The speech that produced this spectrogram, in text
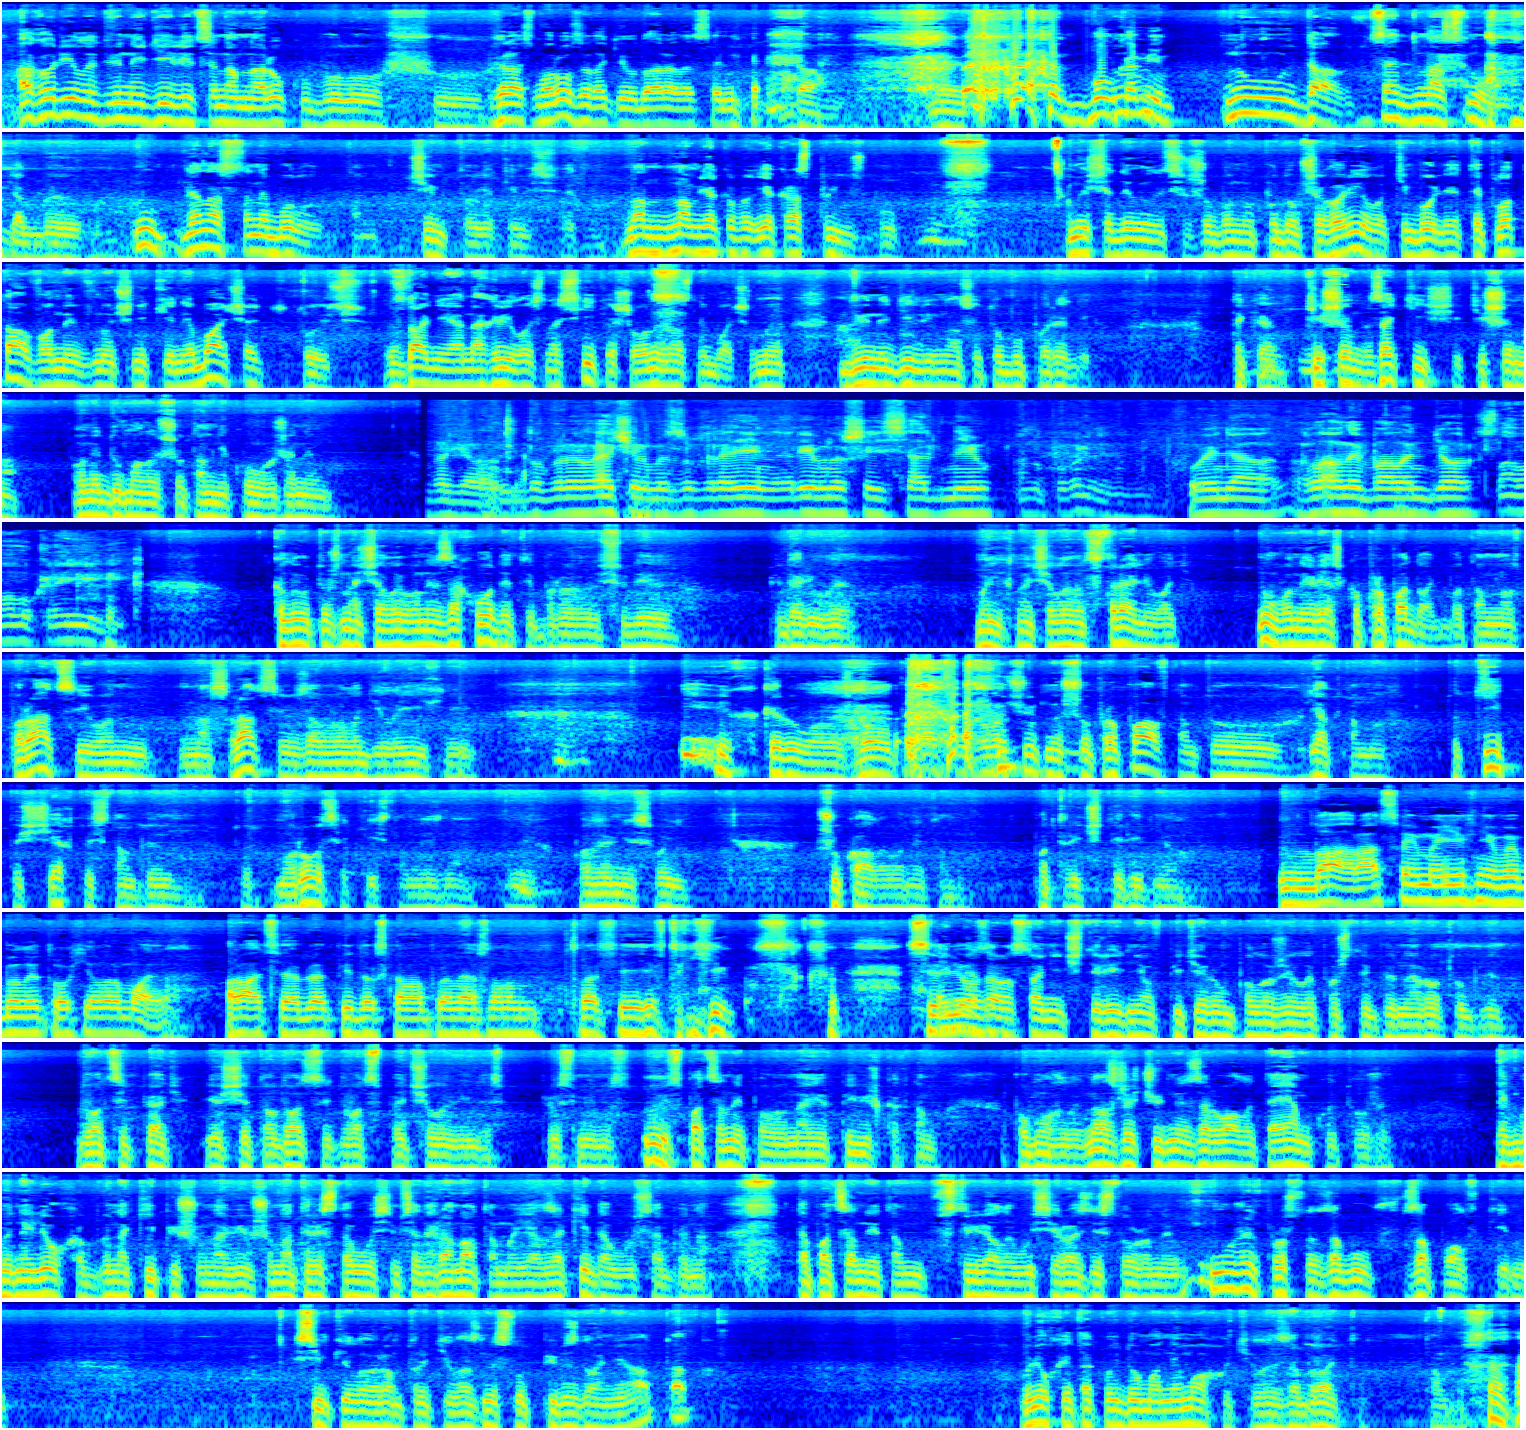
А горіли дві неділі, це нам на руку було. Якраз морози такі вдарили сильні. да. Був Ну, камін. Ну так, да, це для нас, ну, якби, ну, для нас це не було там чим-то якимось. Нам, нам якраз плюс був. Ми ще дивилися, щоб воно подовше горіло, тим більше теплота, вони в ночники не бачать. Тобто здання нагрілось настільки, що вони нас не бачили. Ми дві неділі у нас ото був передих. Таке тишина, затіще, тишина. Вони думали, що там нікого вже нема. Добрий вечір, ми з України, рівно 60 днів. А ну поверни. Хуйня, главний баландьор. Слава Україні! Коли от ж почали вони заходити сюди під Арюги, Ми їх почали відстрелювати. Ну, вони різко пропадають, бо там у нас по рації, вони нас рацію заволоділи їхньою. І їх керувалися. Бо по було чутно, що пропав, там, то як там, то кіт, то ще хтось там, блін, то мороз якийсь там, не знаю, у них позивні свої. Шукали вони там по 3-4 дні. Да, рації ми їхні вибили трохи нормально. Рація, бля, підерська нам принесла нам трофеїв таких ми за серйозно. останні 4 дні в п'ятером положили почти блін, народу, блін. 25, я считав 20-25 чоловік десь, плюс-мінус. Ну і з пацани по, на півішках там помогли. Нас же чуть не зарвали ТМ-кою теж. Якби не Льоха, б на кіпішу навів, що на 380 гранатами я закидав у себе. На... Та пацани там стріляли в усі різні сторони. Мужик просто забув запал вкинути. 7 кілограм тротіла знесло б півздання, а так. В Льохи такої дома нема, хотіли забрати. Там,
